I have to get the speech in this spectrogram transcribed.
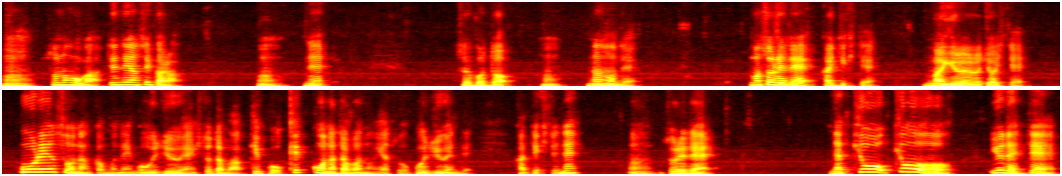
うん。その方が全然安いから。うん。ね。そういうこと。うん。なので、まあ、それで帰ってきて、まあ、いろいろ調理して、ほうれん草なんかもね、50円。一束、結構、結構な束のやつを50円で買ってきてね。うん。それで、だ今日、今日、茹でて、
